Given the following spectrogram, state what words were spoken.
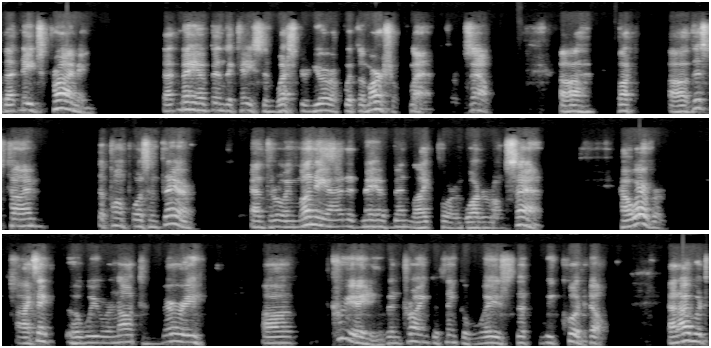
that needs priming. That may have been the case in Western Europe with the Marshall Plan, for example. Uh, but uh, this time, the pump wasn't there. And throwing money at it may have been like pouring water on sand. However, I think we were not very uh, creative in trying to think of ways that we could help. And I would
